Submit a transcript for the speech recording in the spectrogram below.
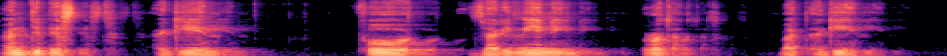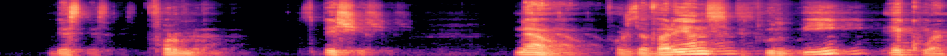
and paste again for the remaining product. But again, best formula, special. Now, for the variance, it will be equal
